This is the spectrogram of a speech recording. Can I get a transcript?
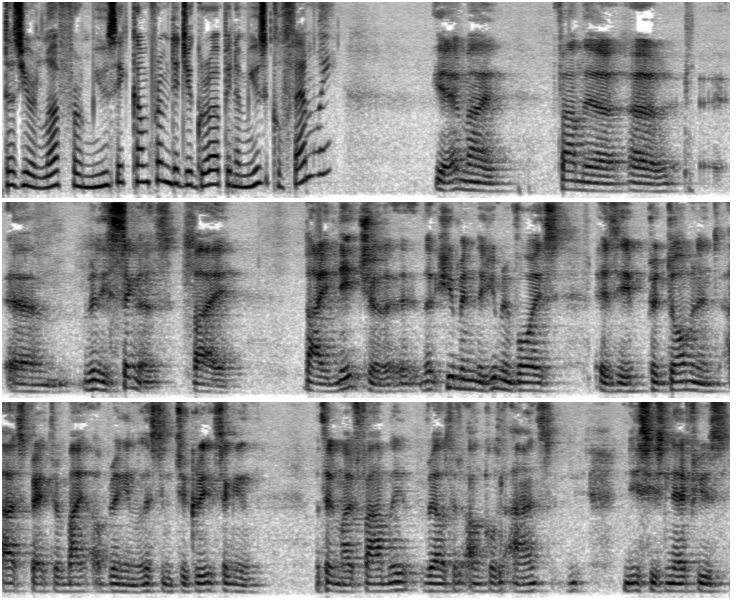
does your love for music come from? Did you grow up in a musical family? Yeah, my family are, are um, really singers by by nature. The, the human the human voice is a predominant aspect of my upbringing. Listening to great singing within my family, relatives, uncles, aunts, nieces, nephews,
